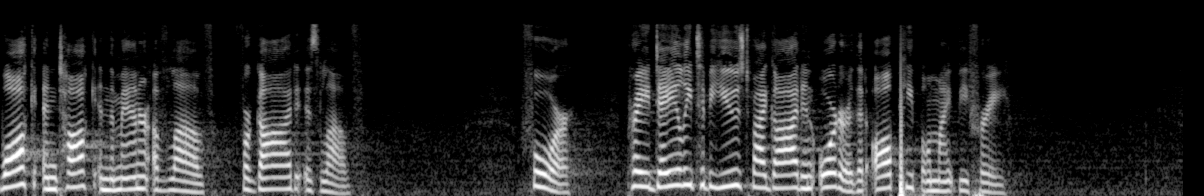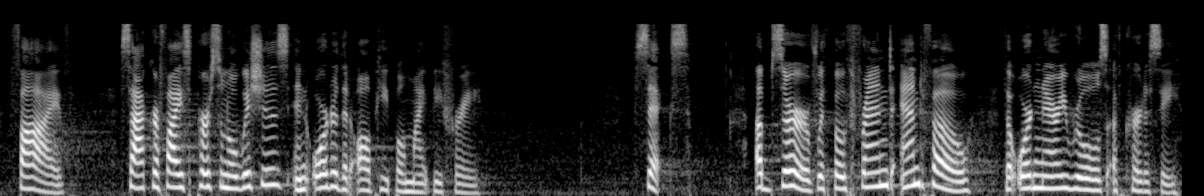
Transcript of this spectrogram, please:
walk and talk in the manner of love, for God is love. Four, Pray daily to be used by God in order that all people might be free. Five, sacrifice personal wishes in order that all people might be free. Six, observe with both friend and foe the ordinary rules of courtesy.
